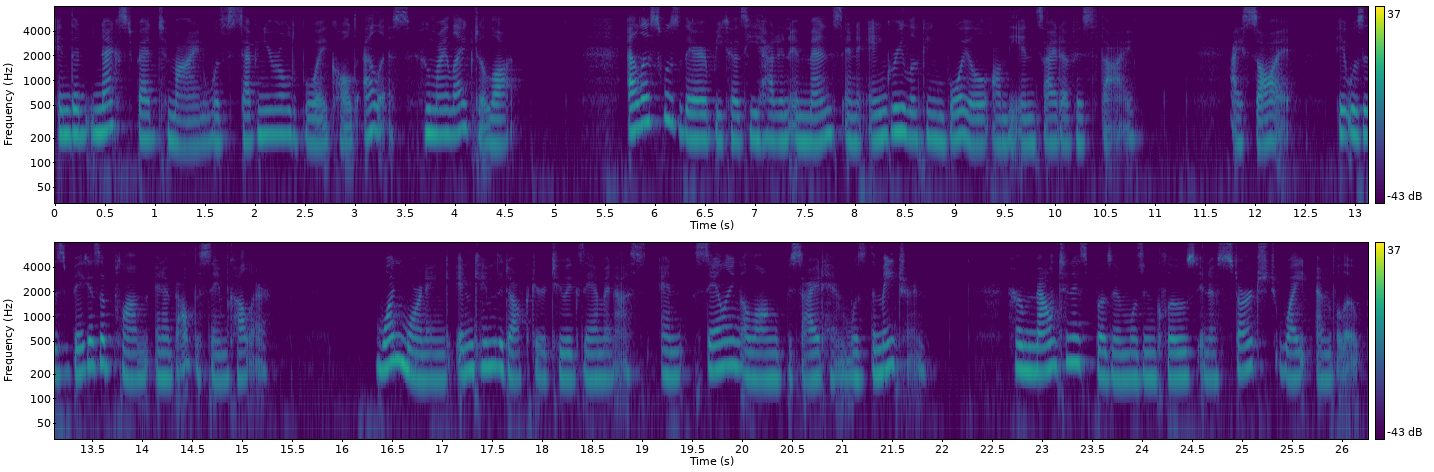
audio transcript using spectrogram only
In the next bed to mine was a seven year old boy called Ellis, whom I liked a lot. Ellis was there because he had an immense and angry looking boil on the inside of his thigh. I saw it. It was as big as a plum and about the same color. One morning, in came the doctor to examine us, and sailing along beside him was the matron. Her mountainous bosom was enclosed in a starched white envelope,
